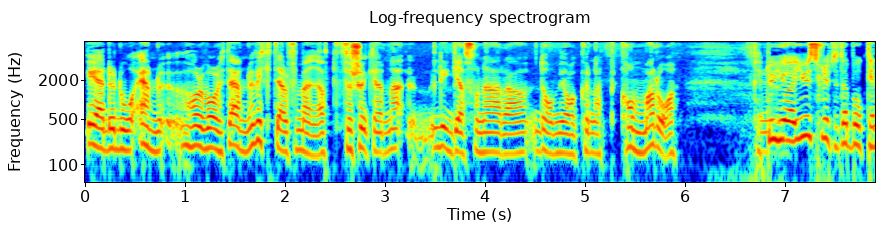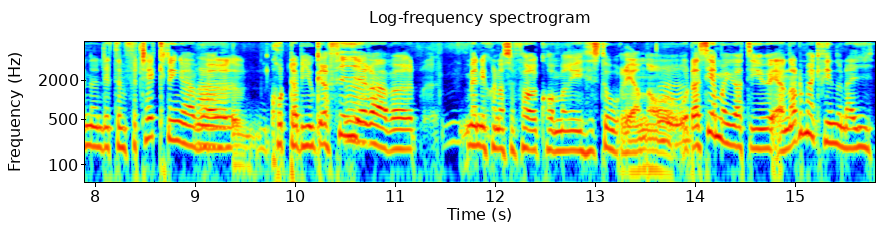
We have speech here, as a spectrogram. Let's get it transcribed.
är det då ännu, har det varit ännu viktigare för mig att försöka ligga så nära dem jag har kunnat komma då. Du gör ju i slutet av boken en liten förteckning över mm. korta biografier mm. över människorna som förekommer i historien och, mm. och, där ser man ju att det är ju en av de här kvinnorna i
